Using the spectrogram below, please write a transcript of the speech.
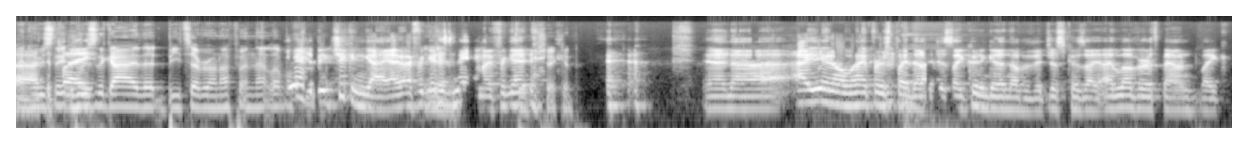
And uh, who's to the play. who's the guy that beats everyone up in that level? Yeah, the big chicken guy. I, I forget his name. I forget. Big chicken. and uh, I, you know, when I first played that, I just I couldn't get enough of it, just because I, I love Earthbound like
